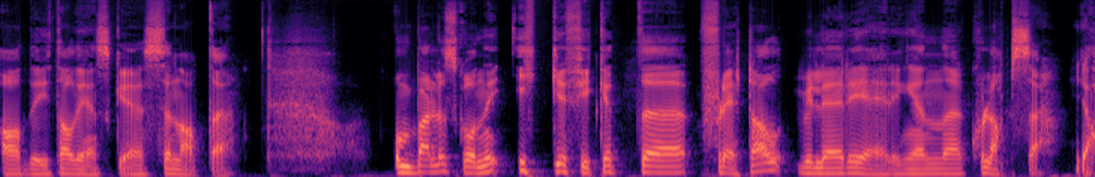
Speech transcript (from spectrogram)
av det italienske senatet. Om Berlusconi ikke fikk et uh, flertall, ville regjeringen uh, kollapse. Ja.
